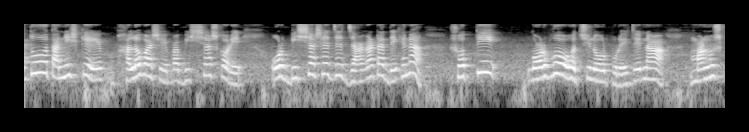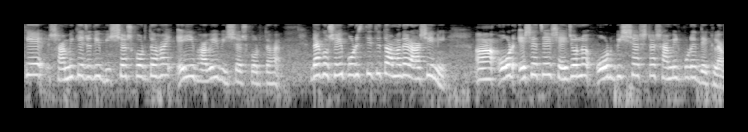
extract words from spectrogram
এত তানিশকে ভালোবাসে বা বিশ্বাস করে, ওর বিশ্বাসের যে জায়গাটা দেখে না, সত্যি গর্ব হচ্ছিল ওর পরে যে, না, মানুষকে, স্বামীকে যদি বিশ্বাস করতে হয়, এইভাবেই বিশ্বাস করতে হয়। দেখো, সেই পরিস্থিতি তো আমাদের আসেনি। ওর এসেছে, সেই জন্য ওর বিশ্বাসটা স্বামীর পুরে দেখলাম।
